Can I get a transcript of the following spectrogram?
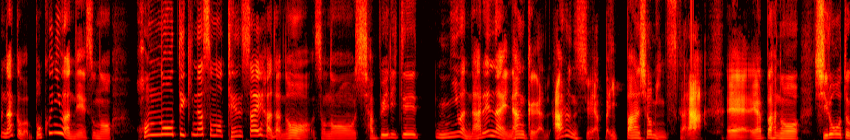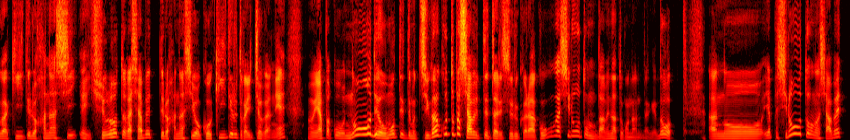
なんか僕にはねその本能的なその天才肌のその喋り手にはなれないなんかがあるんですよ。やっぱ一般庶民ですから。えー、やっぱあの、素人が聞いてる話、えー、素人が喋ってる話をこう聞いてるとか言っちゃうからね。うん、やっぱこう脳で思ってても違う言葉喋ってたりするから、ここが素人のダメなとこなんだけど、あのー、やっぱ素人の喋って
